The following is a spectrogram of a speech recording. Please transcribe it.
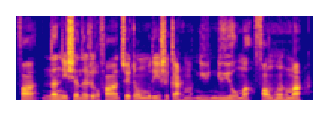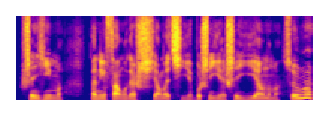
方案？那你选择这个方案，最终目的是干什么？旅旅游嘛，放松什么身心嘛？那你反过来想的企业不是也是一样的吗？所以说。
